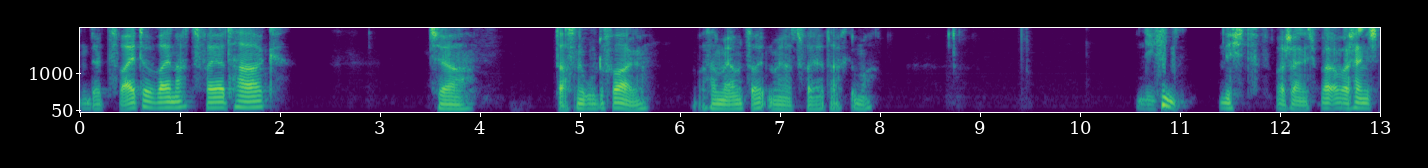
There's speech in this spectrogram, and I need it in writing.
Und der zweite Weihnachtsfeiertag, tja, das ist eine gute Frage. Was haben wir am zweiten Weihnachtsfeiertag gemacht? Nichts. Hm, nichts, wahrscheinlich. Wahrscheinlich,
